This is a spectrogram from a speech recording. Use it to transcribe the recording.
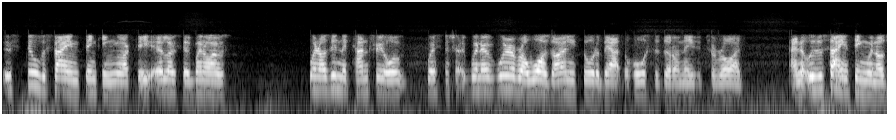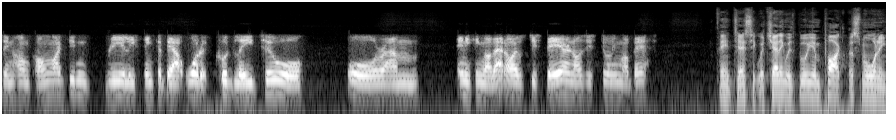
It's still the same thinking. Like, like I said, when I was when I was in the country or Western Australia, whenever, wherever I was, I only thought about the horses that I needed to ride. And it was the same thing when I was in Hong Kong. I didn't really think about what it could lead to or or um, anything like that. I was just there and I was just doing my best. Fantastic. We're chatting with William Pike this morning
